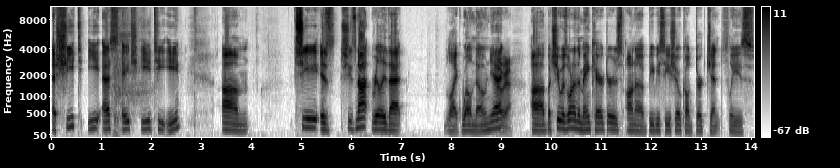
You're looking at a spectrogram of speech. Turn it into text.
Eshete, E S H E T E. Um, she is. She's not really that like well known yet. Okay. Uh, but she was one of the main characters on a BBC show called Dirk Gently's.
